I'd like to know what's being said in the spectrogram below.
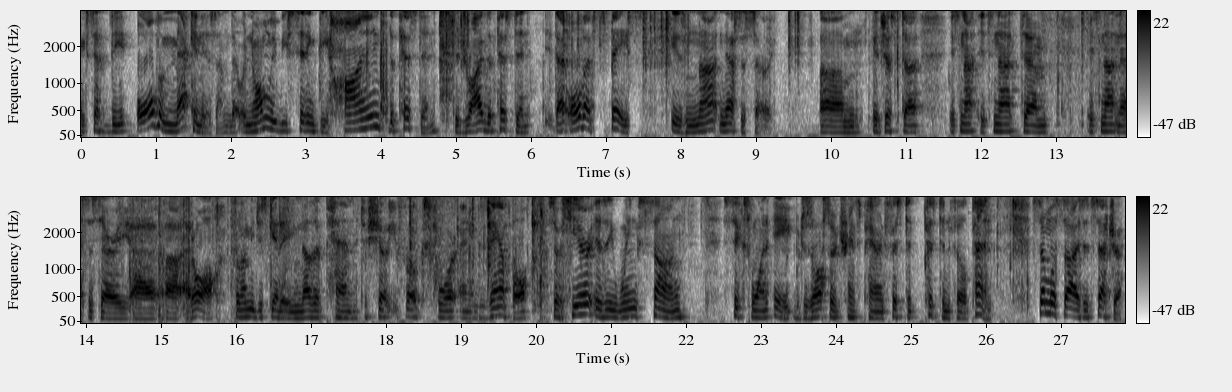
except the all the mechanism that would normally be sitting behind the piston to drive the piston, that all that space is not necessary. Um, it just uh, it's not it's not um, it's not necessary uh, uh, at all. So let me just get another pen to show you folks for an example. So here is a Wing Sung 618, which is also a transparent piston filled pen, similar size, etc.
